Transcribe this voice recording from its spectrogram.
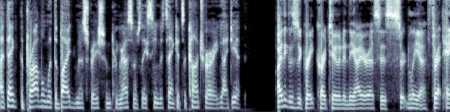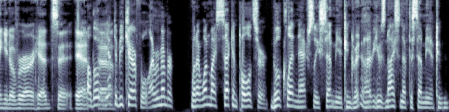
I think the problem with the Biden administration, progressives, they seem to think it's a contrary idea. I think this is a great cartoon, and the IRS is certainly a threat hanging over our heads. uh, And, Although uh, you have to be careful. I remember when I won my second Pulitzer, Bill Clinton actually sent me a congr- uh, he was nice enough to send me a con-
